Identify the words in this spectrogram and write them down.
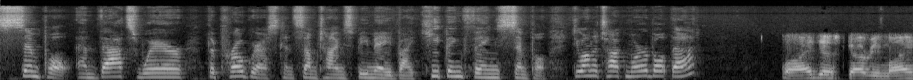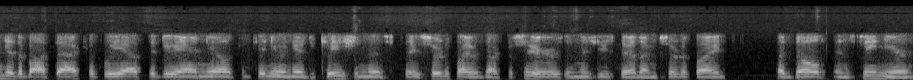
simple. And that's where the progress can sometimes be made by keeping things simple. Do you want to talk more about that? Well, I just got reminded about that because we have to do annual continuing education as they certify with Dr. Sears, and as you said, I'm certified adult and senior.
